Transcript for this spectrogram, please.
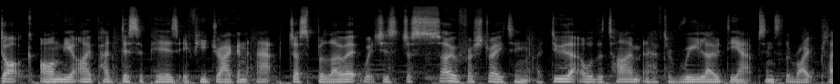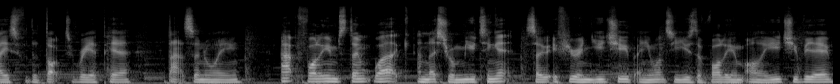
dock on the iPad disappears if you drag an app just below it, which is just so frustrating. I do that all the time and have to reload the apps into the right place for the dock to reappear. That's annoying. App volumes don't work unless you're muting it. So if you're in YouTube and you want to use the volume on a YouTube video,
